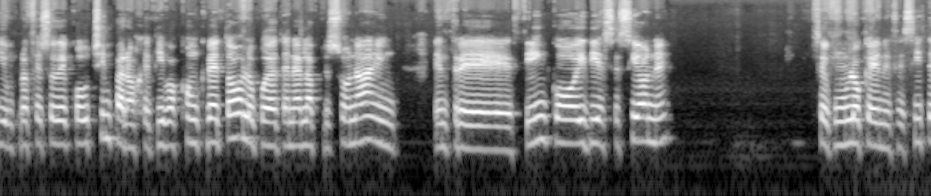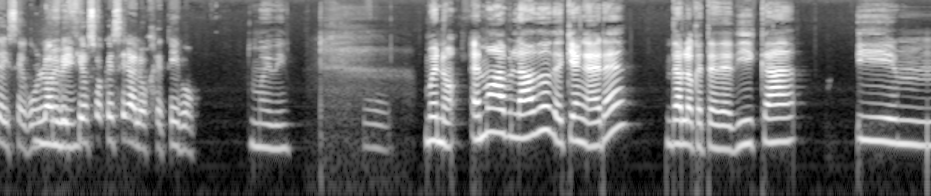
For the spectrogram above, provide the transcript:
Y un proceso de coaching para objetivos concretos lo puede tener la persona en entre 5 y 10 sesiones, según lo que necesite y según lo ambicioso que sea el objetivo. Muy bien. Mm. Bueno, hemos hablado de quién eres, de lo que te dedicas y mm,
